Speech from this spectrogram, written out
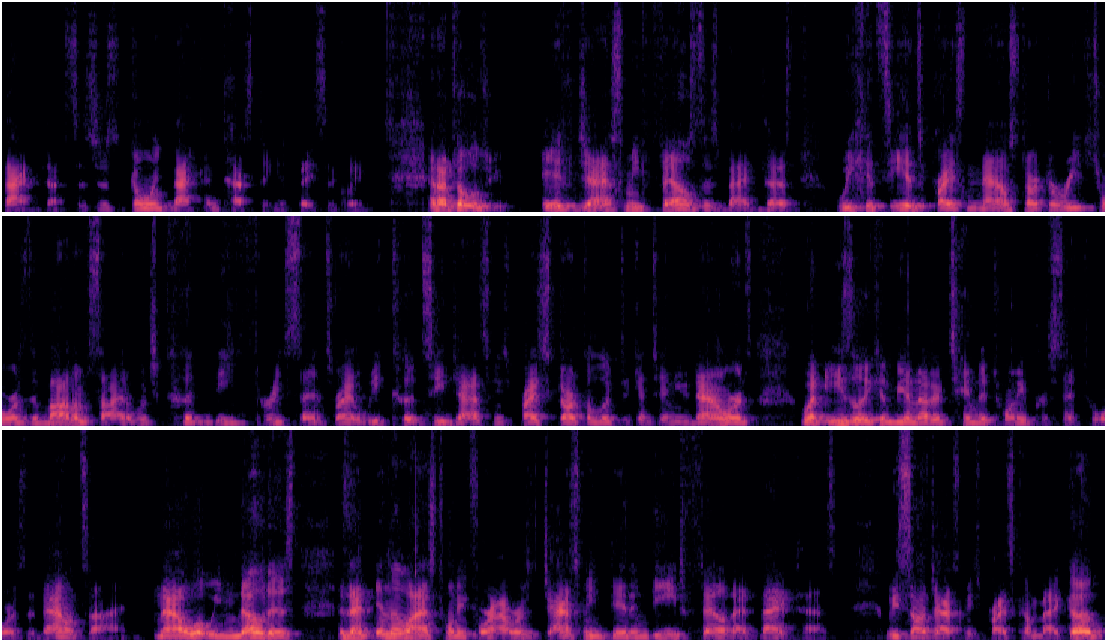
back test. It's just going back and testing it basically. And I told you, if Jasmy fails this back test, we could see its price now start to reach towards the bottom side, which could be three cents, right? We could see Jasmy's price start to look to continue downwards, what easily could be another 10 to 20% towards the downside. Now, what we noticed is that in the last 24 hours, Jasmy did indeed fail that back test. We saw Jasmy's price come back up,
